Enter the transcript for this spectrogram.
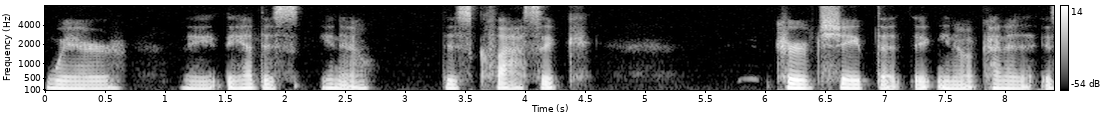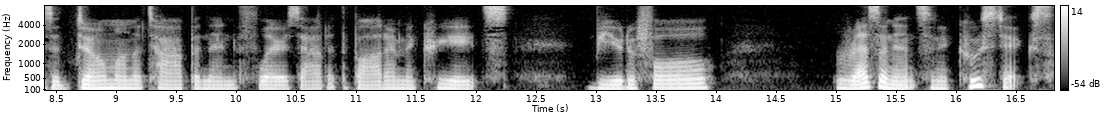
where they they had this, you know, this classic curved shape that it, you know, it kind of is a dome on the top and then flares out at the bottom and creates beautiful resonance and acoustics.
